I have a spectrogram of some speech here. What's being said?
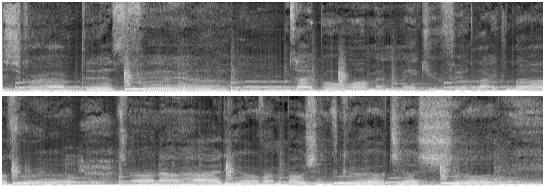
describe this feel. Type of woman make you feel like love's real. Yeah. Tryna hide your emotions, girl, just show me.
